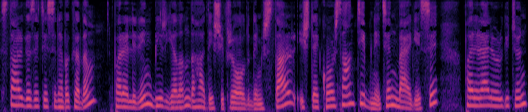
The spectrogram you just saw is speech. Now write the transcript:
Star gazetesine bakalım. Paralelin bir yalanı daha deşifre oldu demiş Star. İşte Korsan Tibnet'in belgesi paralel örgütün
